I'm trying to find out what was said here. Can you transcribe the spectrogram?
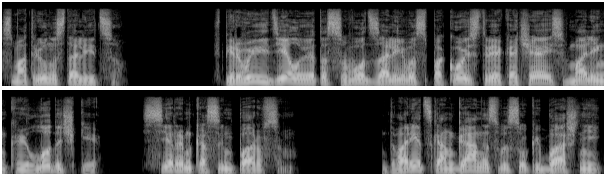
Смотрю на столицу. Впервые делаю это свод залива спокойствия, качаясь в маленькой лодочке с серым косым парусом. Дворец Кангана с высокой башней,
